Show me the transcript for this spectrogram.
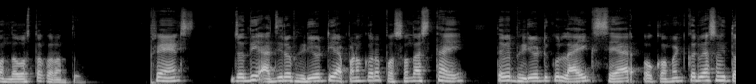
ବନ୍ଦୋବସ୍ତ କରନ୍ତୁ। ଫ୍ରେଣ୍ଡସ୍ ଯଦି ଆଜିର ଭିଡ଼ିଓଟି ଆପଣଙ୍କର ପସନ୍ଦ ଆସିଥାଏ ତେବେ ଭିଡ଼ିଓଟିକୁ ଲାଇକ୍ ସେୟାର ଓ କମେଣ୍ଟ କରିବା ସହିତ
